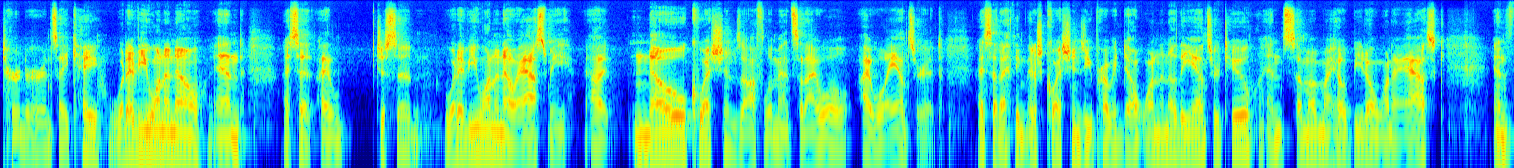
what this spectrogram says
turned to her and say, Hey, whatever you want to know. And I said, I just said, whatever you want to know, ask me. Uh, no questions off limits, and I will I will answer it. I said, I think there's questions you probably don't want to know the answer to, and some of them I hope you don't want to ask. And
